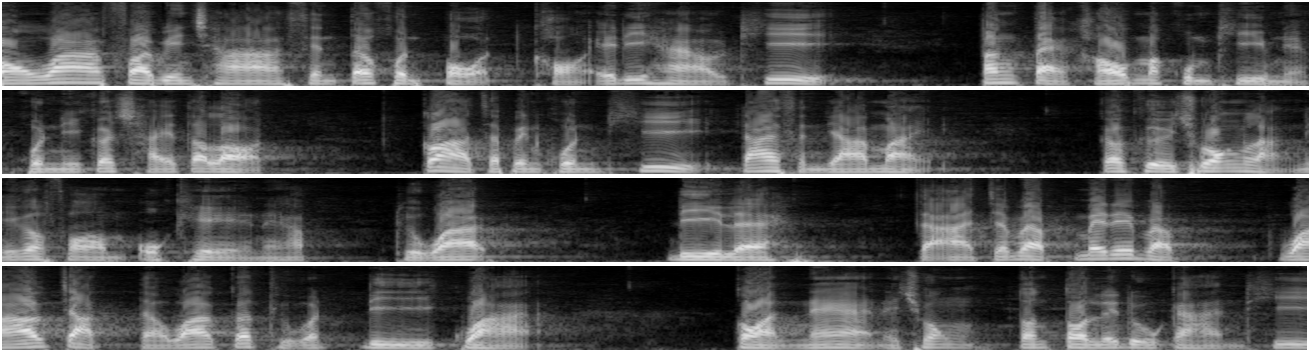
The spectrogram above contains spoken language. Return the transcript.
มองว่าฟาบินชาเซนเตอร์คนโปรดของเอ็ดดี้ฮาวที่ตั้งแต่เขามาคุมทีมเนี่ยคนนี้ก็ใช้ตลอด ก็อาจจะเป็นคนที่ได้สัญญาใหม่ ก็คือช่วงหลังนี้ก็ฟอร์มโอเคนะครับ ถือว่าดีเลย แต่อาจจะแบบไม่ได้แบบว้าวจัดแต่ว่าก็ถือว่าดีกว่าก่อนหน้าในช่วงต้นๆฤดูกาลที่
